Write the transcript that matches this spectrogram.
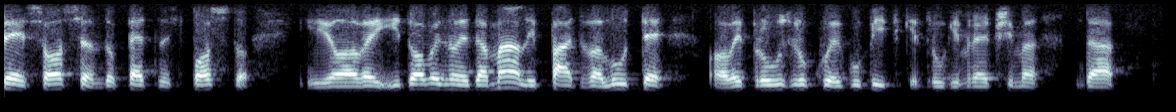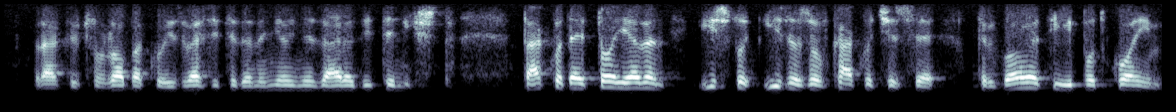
6, 8 do 15% i, ovaj, i dovoljno je da mali pad valute ovaj, prouzrukuje gubitke, drugim rečima da praktično roba koju izvezite da na njoj ne zaradite ništa. Tako da je to jedan isto izazov kako će se trgovati i pod kojim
